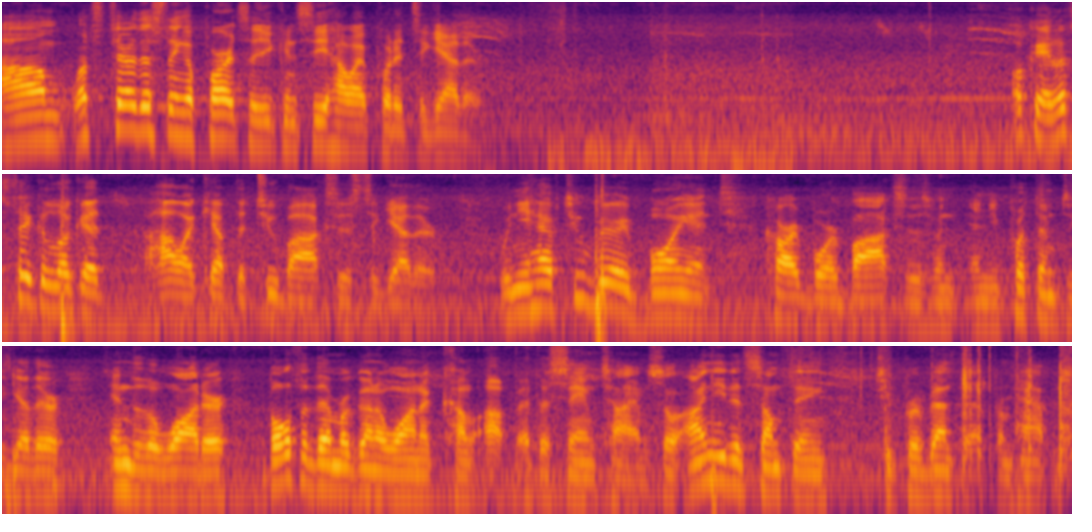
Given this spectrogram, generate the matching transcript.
um, let's tear this thing apart so you can see how I put it together. Okay, let's take a look at how I kept the two boxes together. When you have two very buoyant cardboard boxes when, and you put them together into the water, both of them are going to want to come up at the same time. So I needed something to prevent that from happening.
